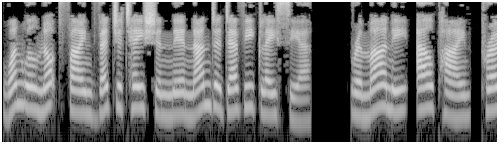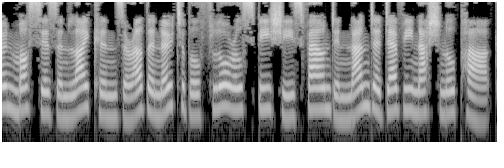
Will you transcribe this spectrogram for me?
One will not find vegetation near Nanda Devi Glacier. Rehmani, alpine, prone mosses and lichens are other notable floral species found in Nanda Devi National Park.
